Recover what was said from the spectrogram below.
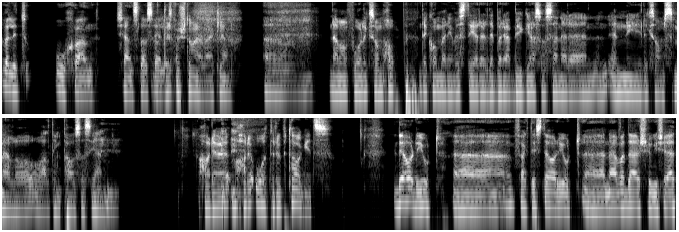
väldigt oskön känsla att se. Det Liksom. förstår jag verkligen. Ehm, När man får liksom hopp, det kommer investerare, det börjar byggas och sen är det en, en, ny liksom smäll och, och allting pausas igen. Mm. Har det, har det återupptagits? Det har det gjort. Eh, faktiskt, det har det gjort. Eh, när jag var där 2021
